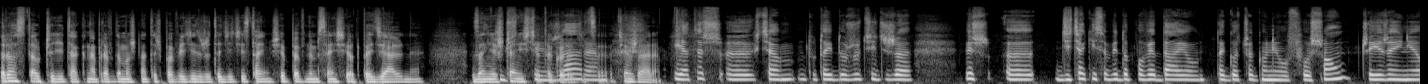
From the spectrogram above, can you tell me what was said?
rozstał, czyli tak naprawdę można też powiedzieć, że te dzieci stają się w pewnym sensie odpowiedzialne za nieszczęście tego rodzica, ciężarem. Ja też y, chciałam tutaj dorzucić, że wiesz, y, dzieciaki sobie dopowiadają tego, czego nie usłyszą, czy jeżeli nie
